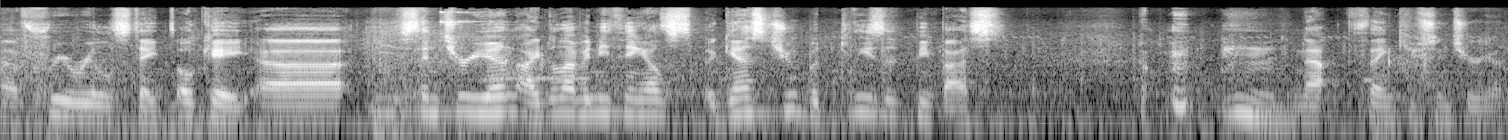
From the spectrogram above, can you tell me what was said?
uh, free real estate. Okay, uh, Centurion, I don't have anything else against you, but please let me pass. nah, thank you, Centurion.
